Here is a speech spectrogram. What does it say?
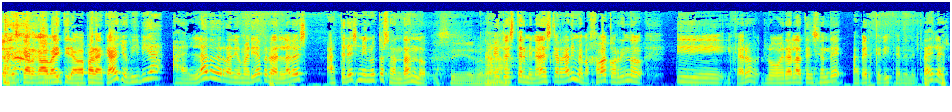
yo descargaba y tiraba para acá. Yo vivía al lado de Radio María, pero al lado es a tres minutos andando. Sí, es verdad. Entonces terminaba de descargar y me bajaba corriendo. Y, y claro, luego era la tensión de a ver qué dicen en el tráiler.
